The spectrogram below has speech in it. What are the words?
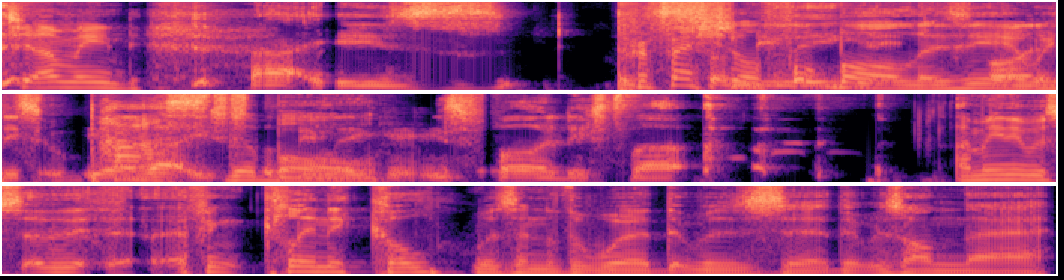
you know I mean? That is professional footballers here. It's pass the ball. It's finest that. I mean, it was. Uh, I think clinical was another word that was uh, that was on there.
